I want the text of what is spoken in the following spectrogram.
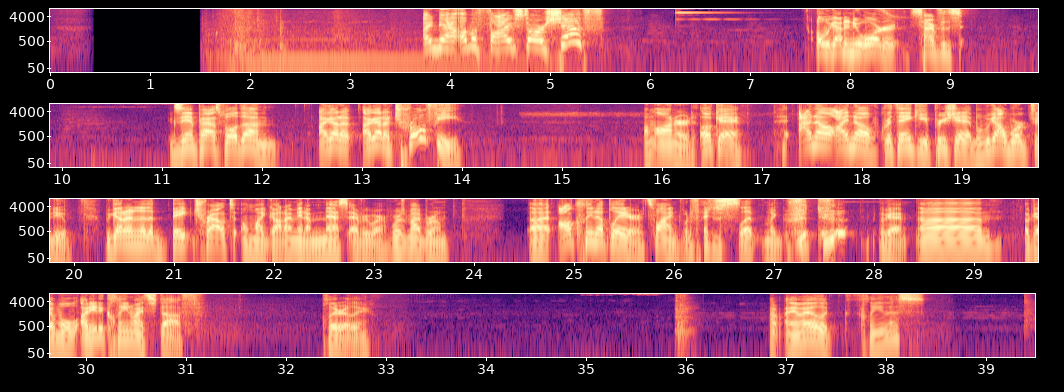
I now I'm a five star chef. Oh, we got a new order. It's time for this exam pass. Well done. I got a I got a trophy. I'm honored. Okay. I know, I know. Thank you. Appreciate it. But we got work to do. We got another baked trout. Oh my god, I made a mess everywhere. Where's my broom? Uh, I'll clean up later. It's fine. What if I just slip? I'm like, okay. Um, okay, well, I need to clean my stuff. Clearly. Am I able to clean this? I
